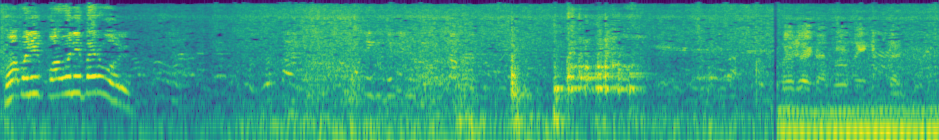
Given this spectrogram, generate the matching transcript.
Bawa mana bawa mana firewall? Gracias.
